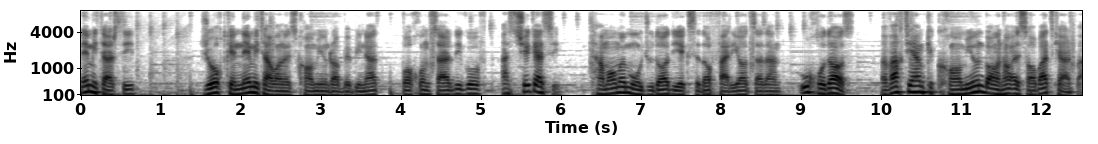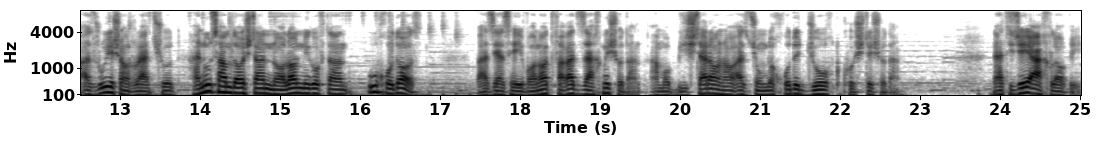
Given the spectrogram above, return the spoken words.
نمی ترسید جغد که نمی توانست کامیون را ببیند با خونسردی گفت از چه کسی؟ تمام موجودات یک صدا فریاد زدند او خداست. و وقتی هم که کامیون به آنها اصابت کرد و از رویشان رد شد هنوز هم داشتن نالان می‌گفتند او خداست. بعضی از حیوانات فقط زخمی شدند اما بیشتر آنها از جمله خود جغد کشته شدند. نتیجه اخلاقی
